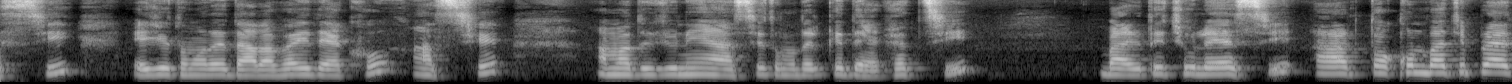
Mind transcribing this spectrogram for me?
আসছি। এই যে তোমাদের দাদাভাই দেখো, আসছে। আমরা দুজনেই আসছে তোমাদেরকে দেখাচ্ছি। বাড়িতে চলে আসছি। আর তখন বাজে প্রায়,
